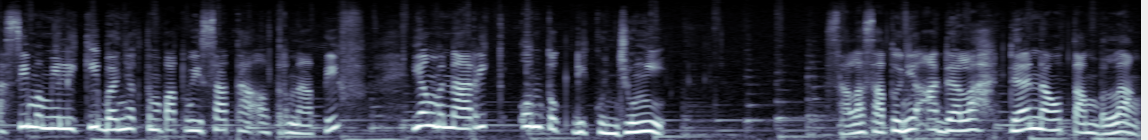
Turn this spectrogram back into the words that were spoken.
Bekasi memiliki banyak tempat wisata alternatif yang menarik untuk dikunjungi. Salah satunya adalah Danau Tambelang.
